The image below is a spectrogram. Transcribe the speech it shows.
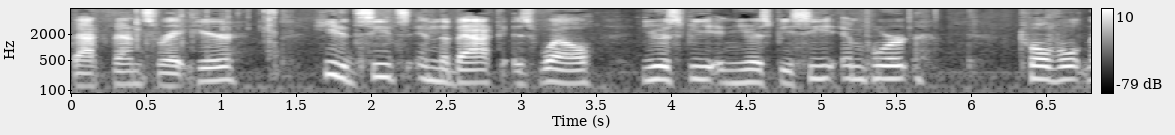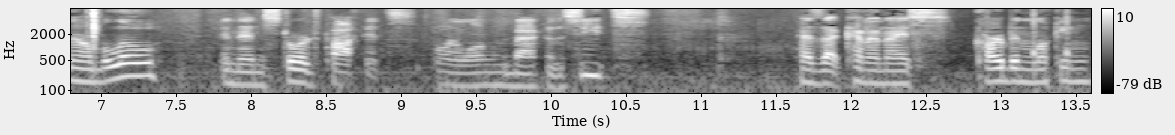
Back vents right here. Heated seats in the back as well. USB and USB-C import. 12 volt down below. And then storage pockets going along the back of the seats. Has that kind of nice carbon looking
